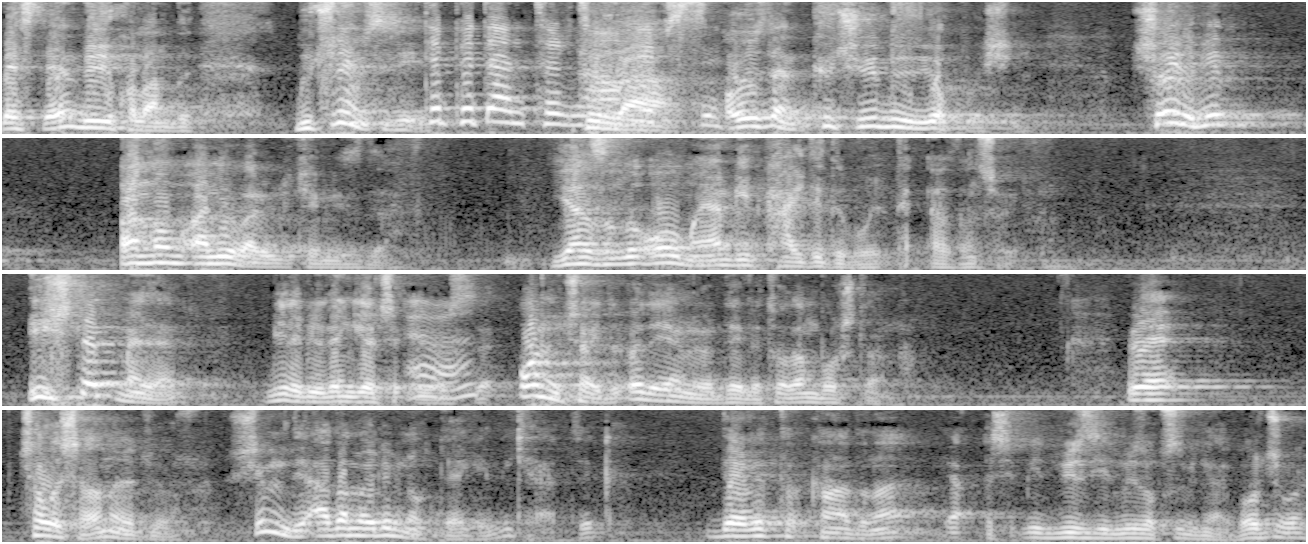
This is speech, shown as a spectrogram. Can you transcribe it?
besleyen büyük olandı. Bütün hepsi Tepeden tırnağa, tırnağı. hepsi. O yüzden küçüğü büyüğü yok bu işin. Şöyle bir anomali var ülkemizde. Yazılı olmayan bir kaydıdır bu tekrardan söylüyorum. İşletmeler birebirden gerçekleşiyor Evet. size. 13 aydır ödeyemiyor devlet olan borçlarını. Ve çalışan ödüyor. Şimdi adam öyle bir noktaya geldi ki artık devlet kanadına yaklaşık bir 120-130 bin lira borcu var.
